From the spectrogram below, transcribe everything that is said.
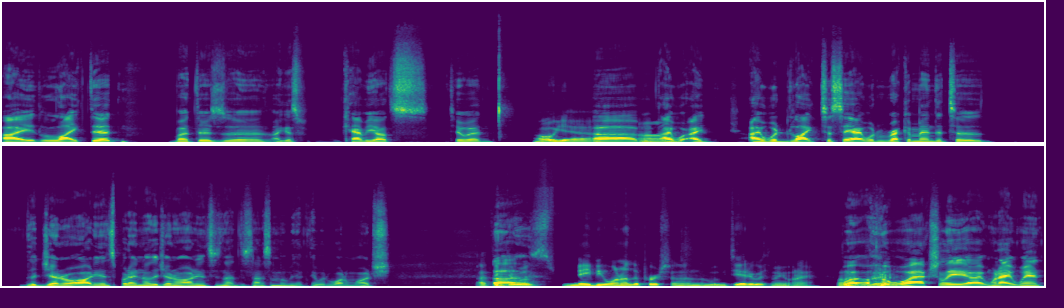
I liked it, but there's a I guess caveats to it. Oh yeah. Um, Um, I I would like to say I would recommend it to the general audience, but I know the general audience is not. It's not a movie that they would want to watch. I think there uh, was maybe one other person in the movie theater with me when I. When Well, was there. well, actually, I, when I went,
